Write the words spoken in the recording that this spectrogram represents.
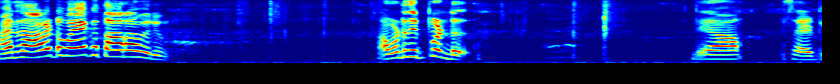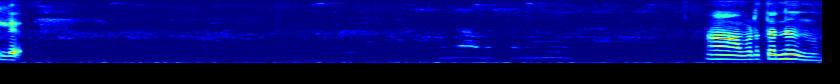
അതിന് താഴോട്ട് പോയൊക്കെ താറാ വരും. അവിടെ നിപ്പുണ്ട് ആ സൈഡിൽ ആ അവിടെ തന്നെ നിന്നു.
